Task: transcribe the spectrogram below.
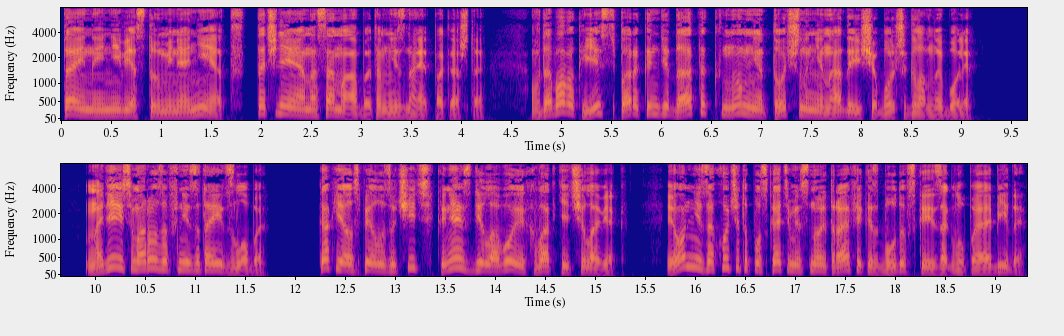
Тайной невесты у меня нет, точнее, она сама об этом не знает пока что. Вдобавок есть пара кандидаток, но мне точно не надо еще больше головной боли. Надеюсь, Морозов не затаит злобы. Как я успел изучить, князь деловой и хваткий человек, и он не захочет опускать мясной трафик из Будовской из-за глупой обиды.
